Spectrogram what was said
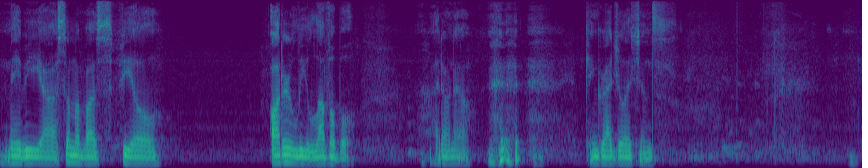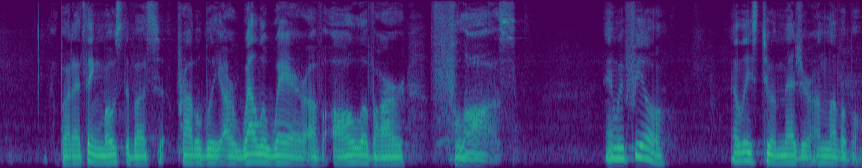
Maybe uh, some of us feel utterly lovable. I don't know. Congratulations. But I think most of us probably are well aware of all of our flaws. And we feel, at least to a measure, unlovable.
